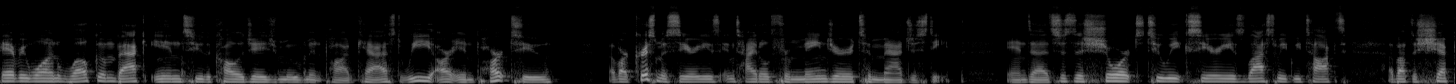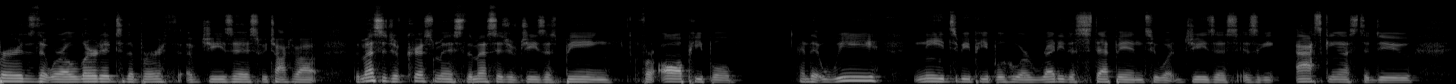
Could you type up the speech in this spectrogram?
Hey everyone, welcome back into the College Age Movement podcast. We are in part two of our Christmas series entitled From Manger to Majesty. And uh, it's just this short two week series. Last week we talked about the shepherds that were alerted to the birth of Jesus. We talked about the message of Christmas, the message of Jesus being for all people, and that we need to be people who are ready to step into what Jesus is asking us to do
